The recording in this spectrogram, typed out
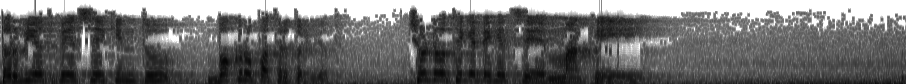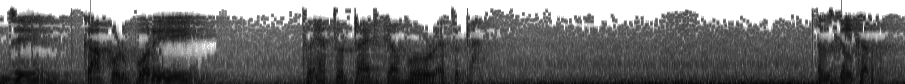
তরবিয়ত পেয়েছে কিন্তু বক্র পথের তরবিয়ত। ছোট থেকে দেখেছে মাকে যে কাপড় পরে, তো এত টাইট কাপড়, এতটা। আজকালকার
